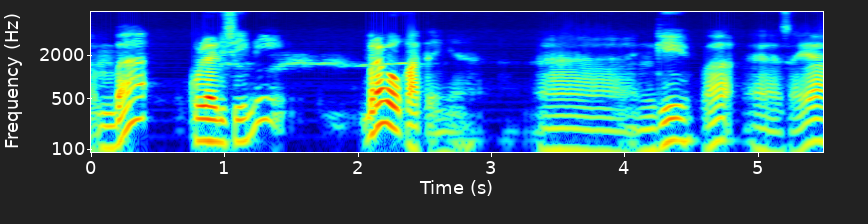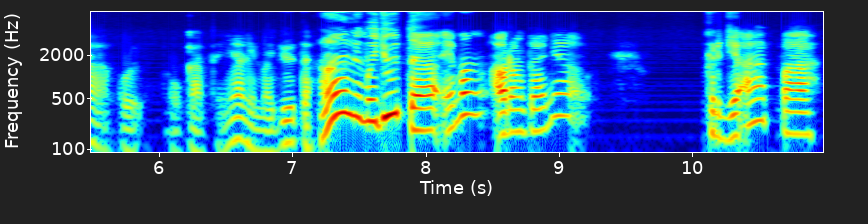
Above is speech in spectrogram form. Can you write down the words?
Mbak kuliah di sini berapa UKT-nya Eh, Enggi, Pak, eh, saya aku UKT-nya 5 juta. Hah, 5 juta? Emang orang tuanya kerja apa?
